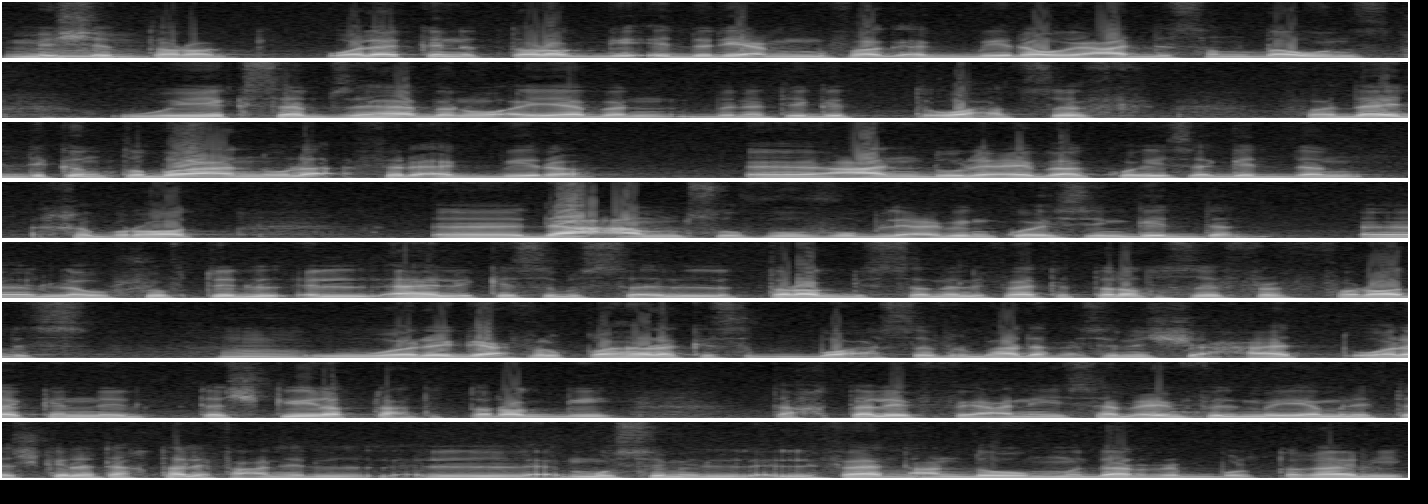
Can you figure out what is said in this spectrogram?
مش مم. الترجي. ولكن الترجي قدر يعمل مفاجأة كبيرة ويعدي سان داونز ويكسب ذهابا وايابا بنتيجة 1-0 فده يديك انطباع إنه لأ فرقة كبيرة آه، عنده لعيبة كويسة جدا خبرات آه، دعم صفوفه بلاعبين كويسين جدا. آه، لو شفت ال- الأهلي كسب الترجي السنة اللي فاتت 3-0 في فرادس ورجع في القاهرة كسب 1-0 بهدف حسين الشحات. ولكن التشكيلة بتاعت الترجي تختلف يعني 70% من التشكيلة تختلف عن ال- الموسم اللي فات. عندهم مدرب برتغالي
